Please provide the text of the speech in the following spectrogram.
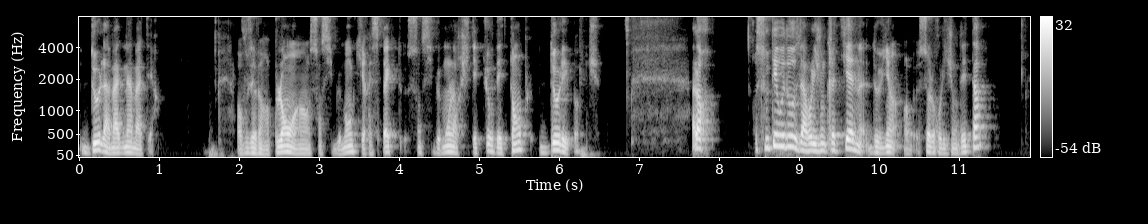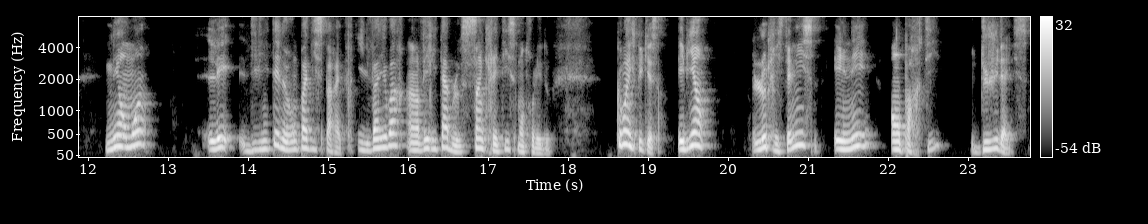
de la Magna Mater. Alors vous avez un plan hein, sensiblement qui respecte sensiblement l'architecture des temples de l'époque. Alors, sous Théodose, la religion chrétienne devient euh, seule religion d'État. Néanmoins, les divinités ne vont pas disparaître. Il va y avoir un véritable syncrétisme entre les deux. Comment expliquer ça? Eh bien, le christianisme est né en partie du judaïsme.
